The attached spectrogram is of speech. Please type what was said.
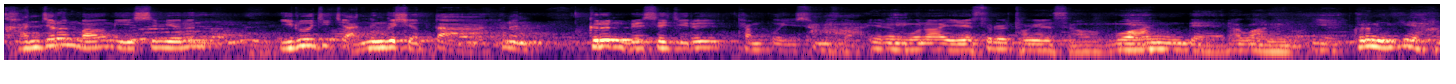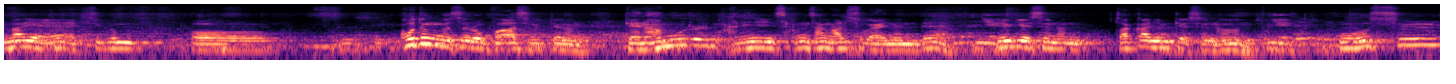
간절한 마음이 있으면은 이루어지지 않는 것이 없다 하는 그런 메시지를 담고 있습니다. 아, 이런 문화 예술을 통해서 무한대라고 하는 것. 예. 그럼 이게 하나의 지금 어, 고든 것으로 봤을 때는 대나무를 많이 상상할 수가 있는데 예. 여기에서는 작가님께서는 예. 무엇을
